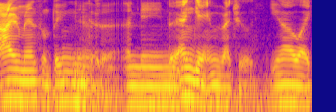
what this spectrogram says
Iron Man something yeah, to, to Endgame to Endgame eventually. You know, like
